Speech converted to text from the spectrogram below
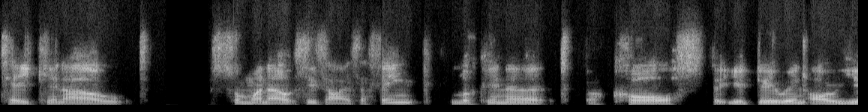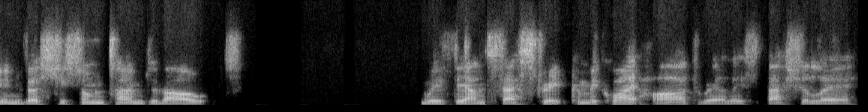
taking out someone else's eyes, I think looking at a course that you're doing or a university sometimes without, with the ancestry, it can be quite hard really, especially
